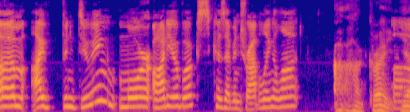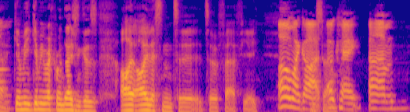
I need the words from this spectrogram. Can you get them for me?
Um, I've been doing more audiobooks because I've been traveling a lot. Ah, great. yeah. Um, Give me give me recommendations because I I listen to to a fair few. Oh my god. Yourself. Okay. Um,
